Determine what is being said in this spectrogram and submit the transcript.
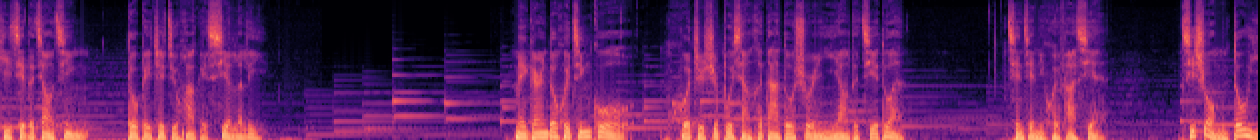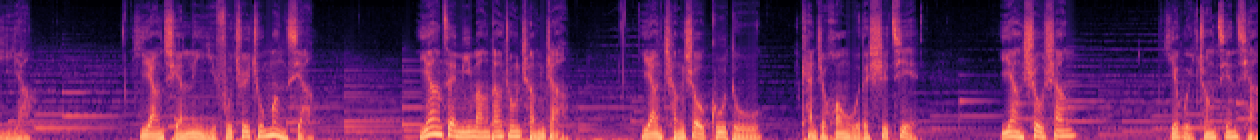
一切的较劲都被这句话给泄了力。每个人都会经过，或只是不想和大多数人一样的阶段。渐渐你会发现，其实我们都一样，一样全力以赴追逐梦想，一样在迷茫当中成长，一样承受孤独，看着荒芜的世界，一样受伤，也伪装坚强。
